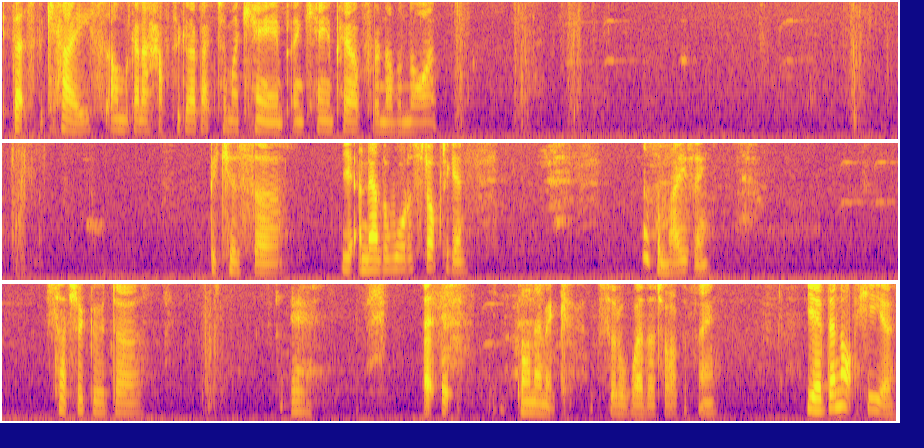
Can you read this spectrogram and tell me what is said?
if that's the case, I'm going to have to go back to my camp and camp out for another night. Because, uh, yeah, and now the water stopped again. That's amazing. Such a good, uh, yeah, dynamic sort of weather type of thing. Yeah, they're not here.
